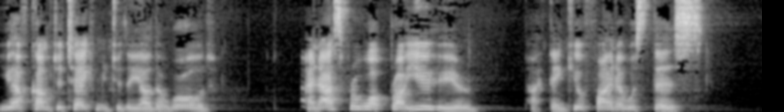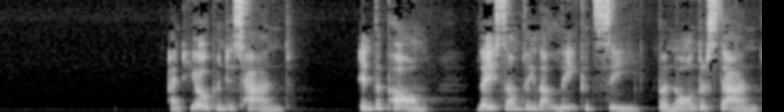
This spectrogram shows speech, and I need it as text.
you have come to take me to the other world. And as for what brought you here, I think you'll find it was this. And he opened his hand. In the palm lay something that Lee could see but not understand.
